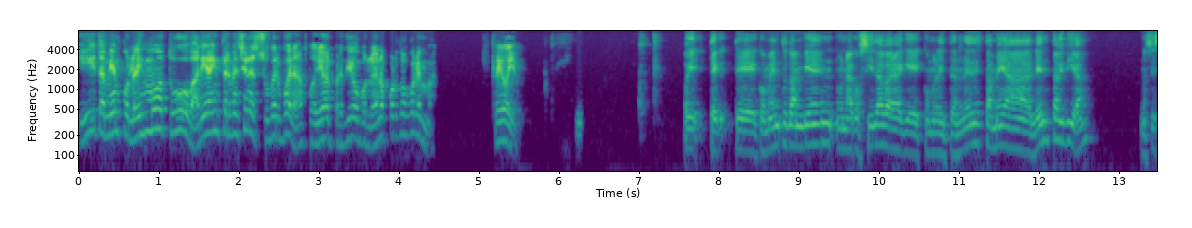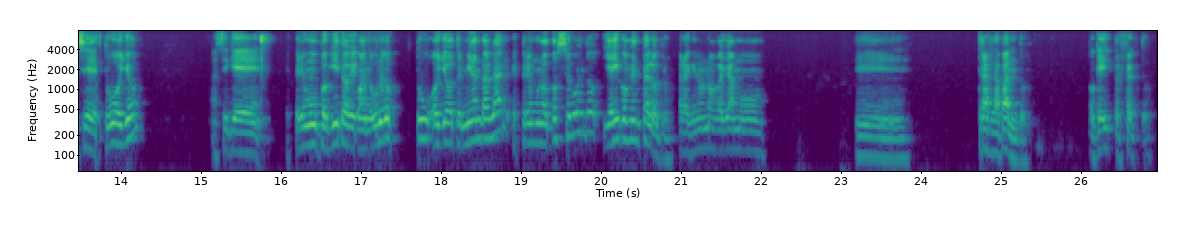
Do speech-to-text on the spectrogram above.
Y también por lo mismo tuvo varias intervenciones súper buenas. Podría haber perdido por lo menos por dos goles más, creo yo. Oye, te, comento también una cosita para que, como la internet está media lenta hoy día, no sé si eres tú o yo, así que esperemos un poquito que cuando uno, tú o yo terminan de hablar, esperemos unos dos segundos y ahí comenta el otro, para que no nos vayamos eh, traslapando. ¿Ok? Perfecto.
